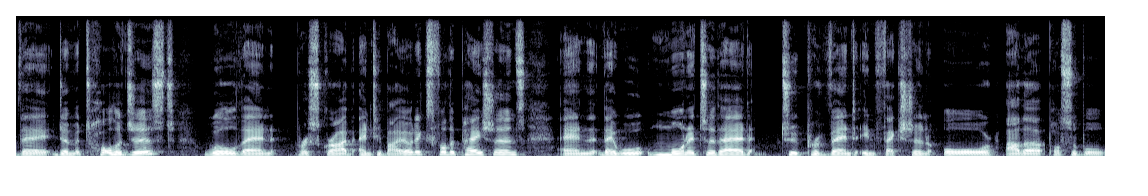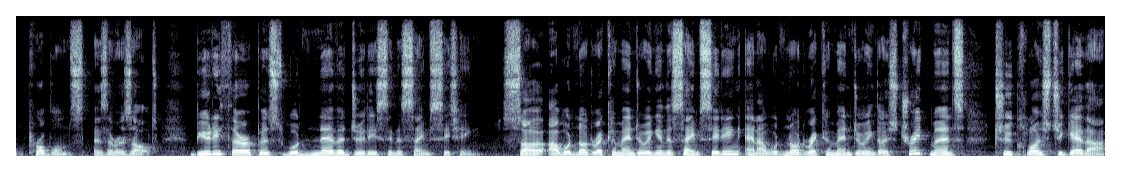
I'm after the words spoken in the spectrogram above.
the dermatologist will then prescribe antibiotics for the patients and they will monitor that to prevent infection or other possible problems as a result. Beauty therapists would never do this in the same sitting. So I would not recommend doing in the same sitting, and I would not recommend doing those treatments too close together.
